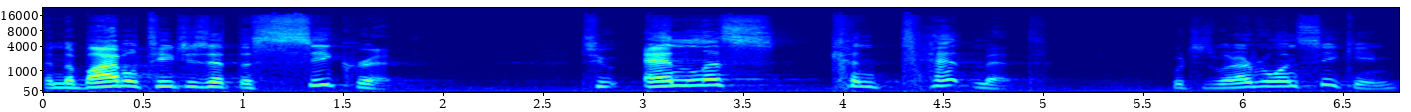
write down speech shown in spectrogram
And the Bible teaches it the secret to endless contentment, which is what everyone's seeking,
